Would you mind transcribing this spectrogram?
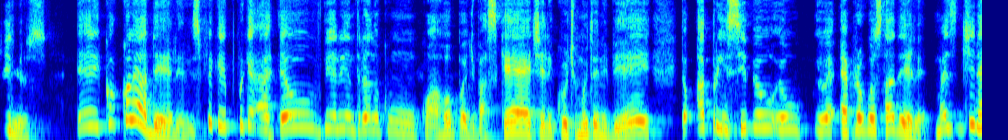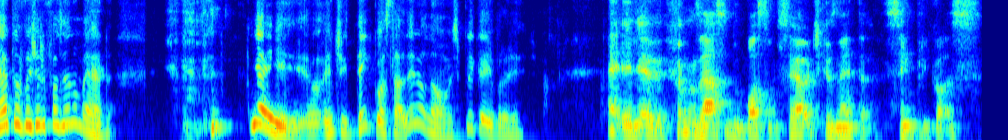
Kyrgios. E qual é a dele? Expliquei, porque ah, eu vi ele entrando com, com a roupa de basquete, ele curte muito NBA. Então, a princípio, eu, eu, é para eu gostar dele. Mas direto eu vejo ele fazendo merda. E aí, a gente tem que gostar dele ou não? Explica aí pra gente. É, ele é fãzaço do Boston Celtics, né? Tá sempre com as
